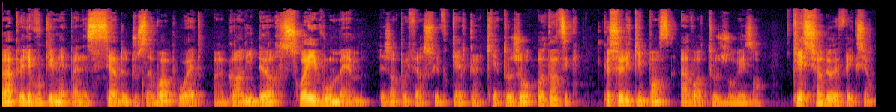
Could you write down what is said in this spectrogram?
Rappelez-vous qu'il n'est pas nécessaire de tout savoir pour être un grand leader. Soyez vous-même. Les gens préfèrent suivre quelqu'un qui est toujours authentique que celui qui pense avoir toujours raison. Question de réflexion.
